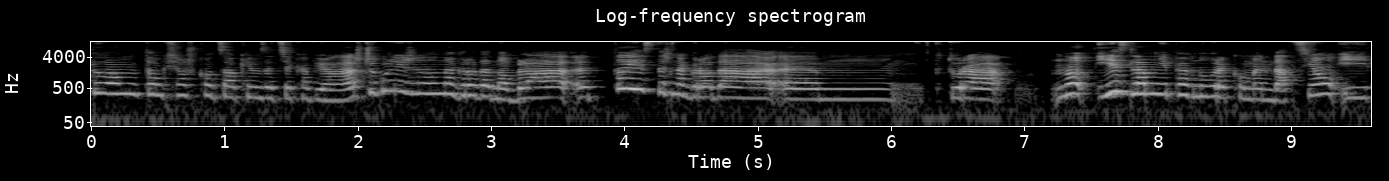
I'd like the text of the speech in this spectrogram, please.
byłam tą książką całkiem zaciekawiona, szczególnie, że no, Nagroda Nobla e, to jest też nagroda, która no, jest dla mnie pewną rekomendacją i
